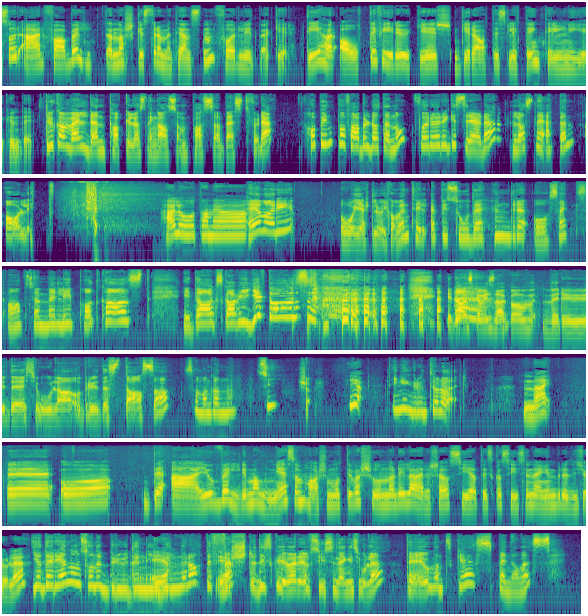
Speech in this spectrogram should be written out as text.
sponsor er Fabel, den norske strømmetjenesten for lydbøker. De har alltid fire ukers gratis lytting til nye kunder. Du kan velge den pakkeløsninga som passer best for deg. Hopp inn på fabel.no for å registrere deg, last ned appen og lytt. Hallo, Tanja. Hei, Mari! Og hjertelig velkommen til episode 106 av Sømmelig podkast. I dag skal vi gifte oss! I dag skal vi snakke om brudekjoler og brudestaser som man kan sy sjøl. Ja. Ingen grunn til å la være. Nei. Eh, og det er jo veldig mange som har som motivasjon når de lærer seg å sy, at de skal sy sin egen brudekjole. Ja, det er noen sånne brudenybegynnere. Det Ja. første de skal gjøre, er å sy sin egen kjole. Det er jo ganske spennende.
